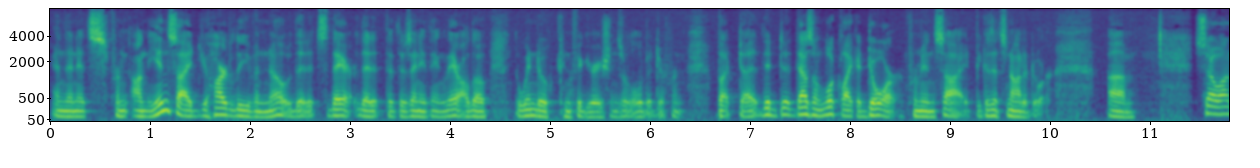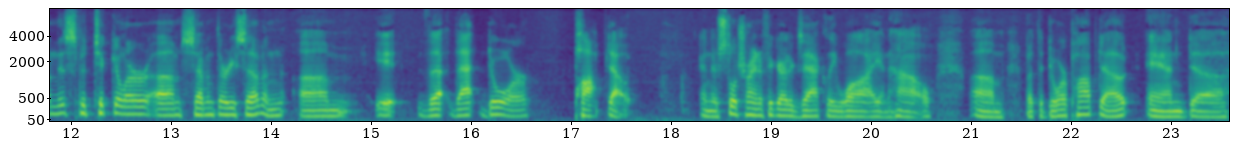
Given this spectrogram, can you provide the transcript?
And then it's from on the inside you hardly even know that it's there that, it, that there's anything there although the window configurations are a little bit different. But uh, it, it doesn't look like a door from inside because it's not a door. Um, so on this particular um, 737 um, it that that door popped out. And they're still trying to figure out exactly why and how. Um, but the door popped out, and uh,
